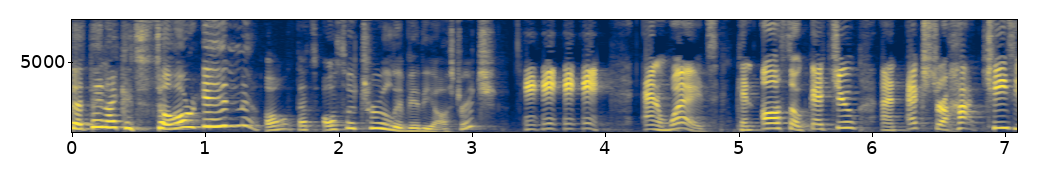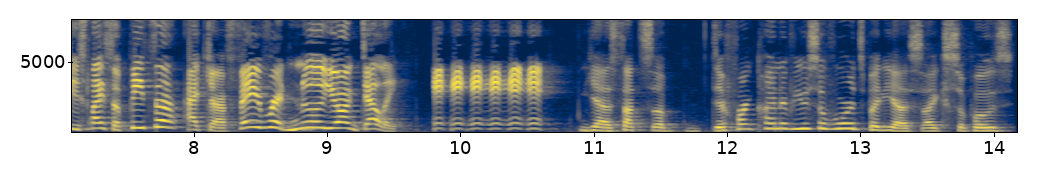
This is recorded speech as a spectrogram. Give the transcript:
that then I could star in. Oh, that's also true, Olivia the ostrich. and words can also get you an extra hot cheesy slice of pizza at your favorite New York deli. yes, that's a different kind of use of words, but yes, I suppose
